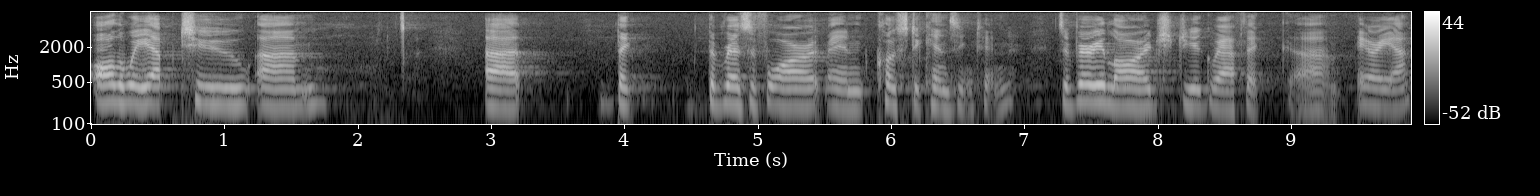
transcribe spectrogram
all the way up to um, the, the reservoir and close to Kensington. It's a very large geographic um, area,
